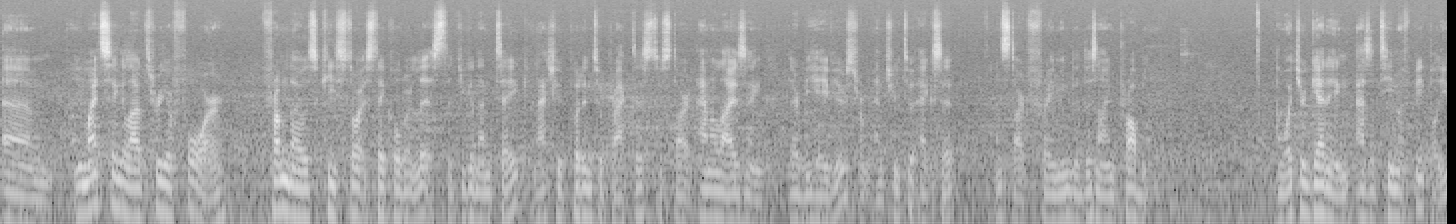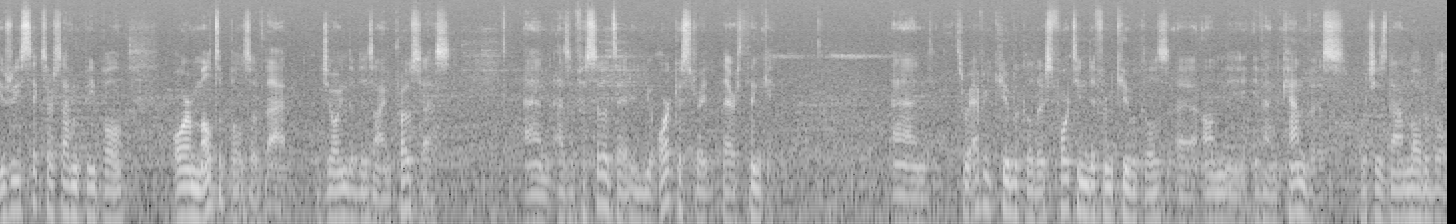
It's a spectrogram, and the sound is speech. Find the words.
um, you might single out three or four from those key stakeholder lists that you can then take and actually put into practice to start analyzing their behaviors from entry to exit and start framing the design problem. And what you're getting as a team of people, usually six or seven people or multiples of that, join the design process. And as a facilitator, you orchestrate their thinking. And through every cubicle, there's 14 different cubicles uh, on the event canvas, which is downloadable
